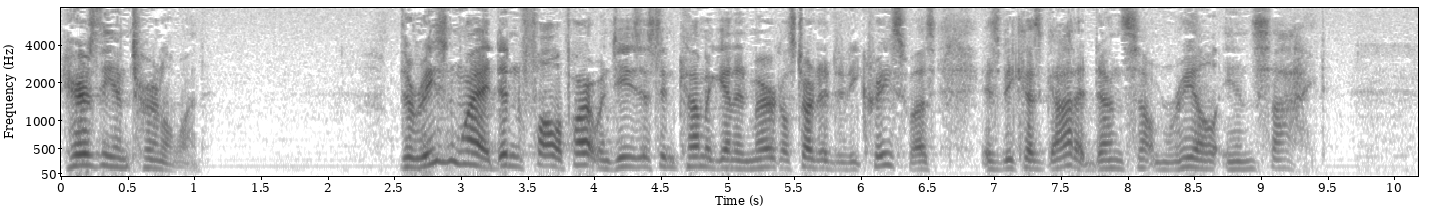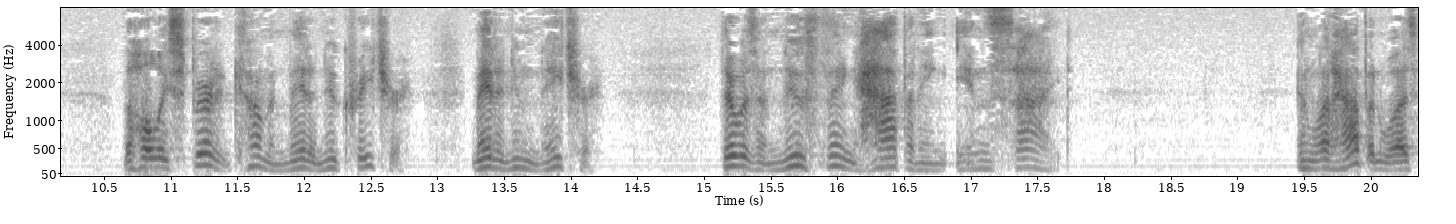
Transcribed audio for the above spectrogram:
Here's the internal one. The reason why it didn't fall apart when Jesus didn't come again and miracles started to decrease was is because God had done something real inside. The Holy Spirit had come and made a new creature, made a new nature. There was a new thing happening inside. And what happened was,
